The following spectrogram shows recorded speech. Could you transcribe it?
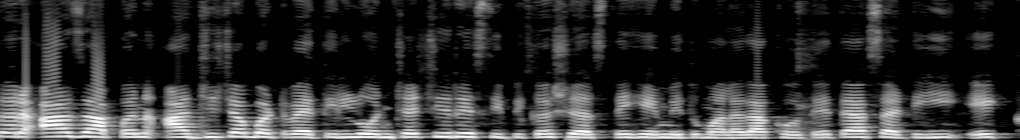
तर आज आपण आजीच्या बटव्यातील लोणच्याची रेसिपी कशी असते हे मी तुम्हाला दाखवते. त्यासाठी एक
